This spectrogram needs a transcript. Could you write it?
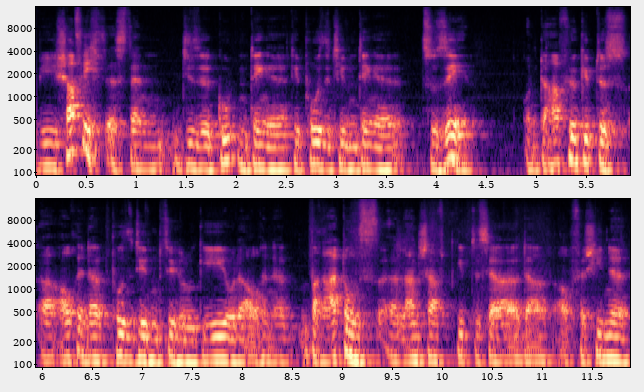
wie schaffe ich es denn, diese guten Dinge, die positiven Dinge zu sehen. Und dafür gibt es äh, auch in der positiven Psychologie oder auch in der Beratungslandschaft gibt es ja da auch verschiedene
